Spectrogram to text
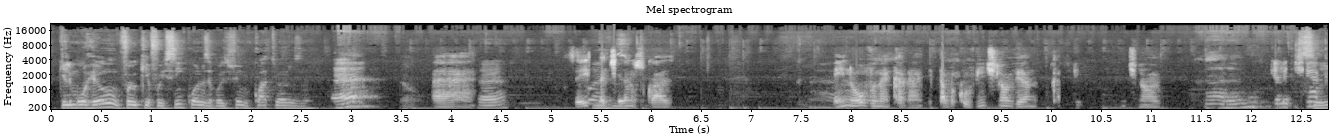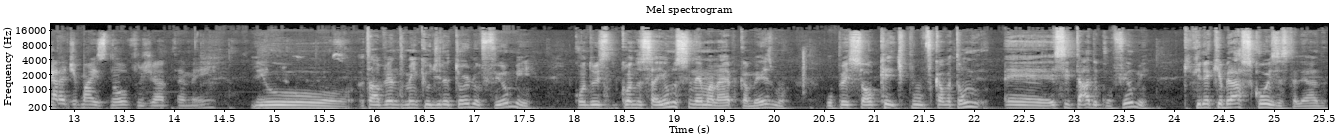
Porque ele morreu, foi o quê? Foi cinco anos depois do filme? Quatro anos, né? É? É, É. seis, sete anos quase. Bem novo, né, cara? Ele tava com 29 anos, cara. 29. Caramba. Porque ele tinha Sim. cara de mais novo já também. E o. Eu tava vendo também que o diretor do filme, quando, quando saiu no cinema na época mesmo, o pessoal que, tipo, ficava tão é, excitado com o filme que queria quebrar as coisas, tá ligado?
